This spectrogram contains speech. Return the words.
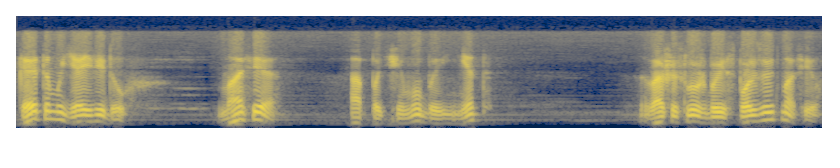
К этому я и веду. Мафия? А почему бы и нет? Ваши службы используют мафию?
